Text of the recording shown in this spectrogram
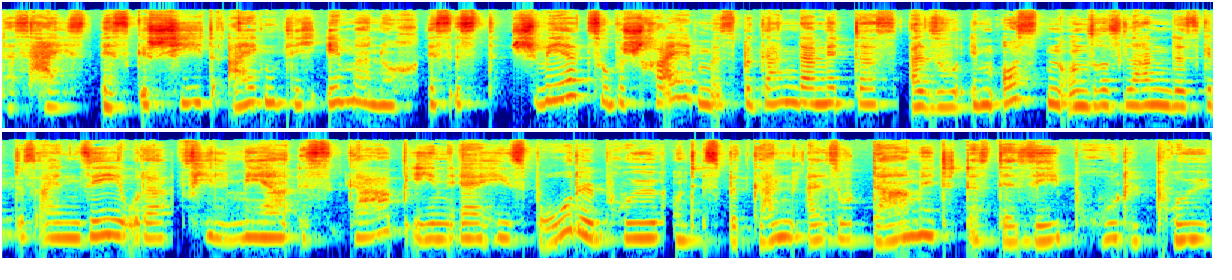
Das heißt, es geschieht eigentlich immer noch. Es ist schwer zu beschreiben. Es begann damit, dass also im Osten unseres Landes gibt es einen See oder vielmehr es gab ihn. Er hieß Brodelbrü und es begann also damit, dass der See Brodelbrü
